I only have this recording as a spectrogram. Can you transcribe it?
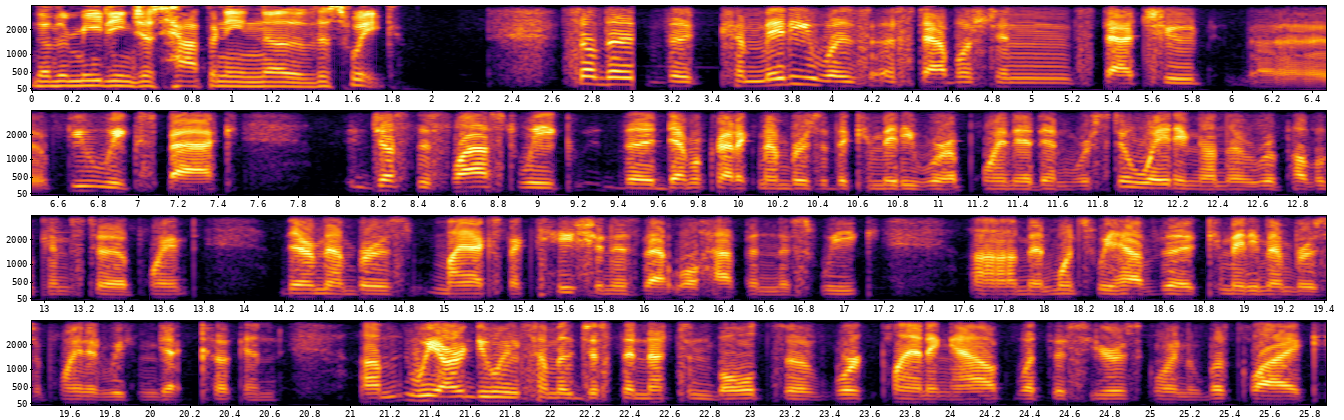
another meeting just happening uh, this week. So the, the committee was established in statute uh, a few weeks back. Just this last week, the Democratic members of the committee were appointed, and we're still waiting on the Republicans to appoint their members. My expectation is that will happen this week. Um, and once we have the committee members appointed, we can get cooking. Um, we are doing some of just the nuts and bolts of work planning out what this year is going to look like,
